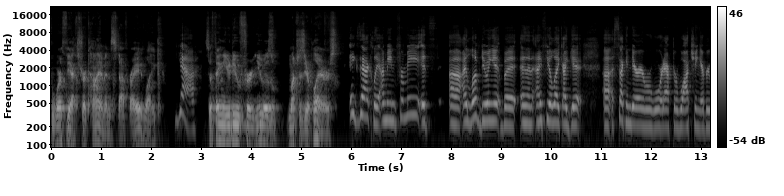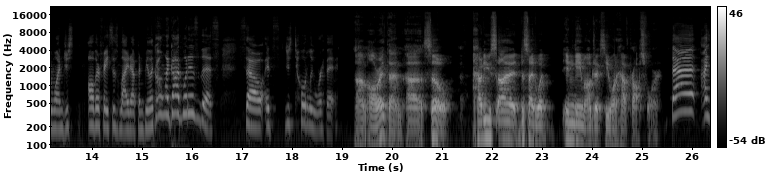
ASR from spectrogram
worth the extra time and stuff, right? Like, yeah, it's a thing you do for you as much as your players. Exactly. I mean, for me, it's uh, I love doing it, but and then I feel like I get uh, a secondary reward after watching everyone just all their faces light up and be like, "Oh my god, what is this?" So it's just totally worth it. Um, all right then. Uh, so how do you decide decide what in-game objects you want to have props for? That I,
